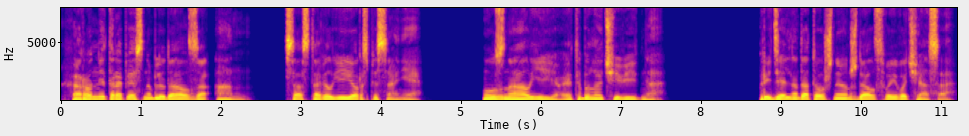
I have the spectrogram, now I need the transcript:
Харон, не торопясь, наблюдал за Ан, составил ее расписание. Узнал ее, это было очевидно. Предельно дотошный он ждал своего часа.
